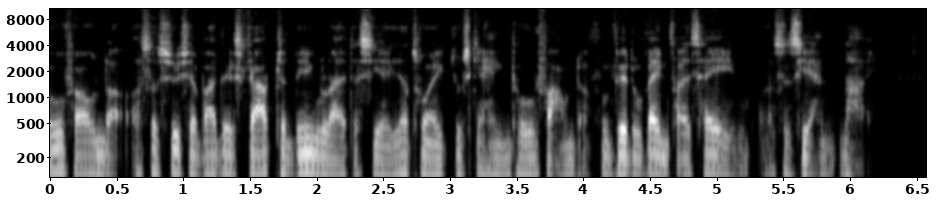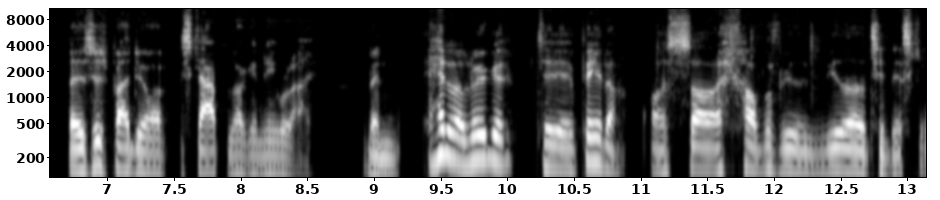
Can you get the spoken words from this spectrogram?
co-founder, og så synes jeg bare, det er skarpt til Nikolaj, der siger, jeg tror ikke, du skal have en co-founder, for vil du rent faktisk have en? Og så siger han, nej. Så jeg synes bare, det var skarpt nok af Nikolaj. Men held og lykke til Peter, og så hopper vi videre til næste.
